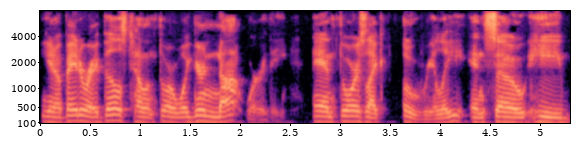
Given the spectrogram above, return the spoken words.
you know Beta Ray Bill's telling Thor, well, you're not worthy. And Thor's like, "Oh, really?" And so he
